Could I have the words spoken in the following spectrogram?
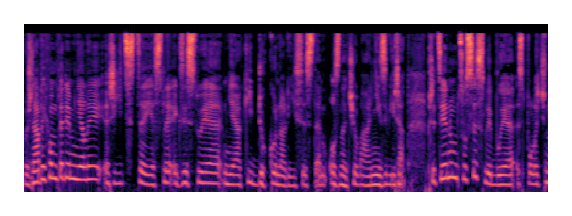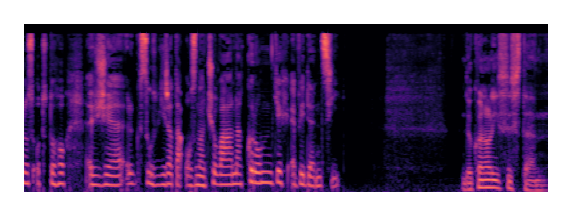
Možná bychom tedy měli říct, jestli existuje nějaký dokonalý systém označování zvířat. Přeci jenom co se slibuje společnost od toho, že jsou zvířata označována krom těch evidencí? Dokonalý systém.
